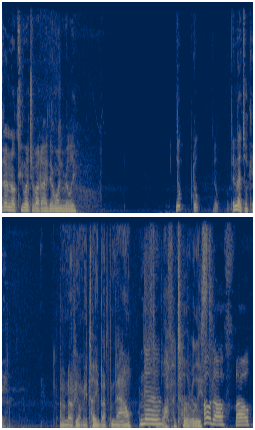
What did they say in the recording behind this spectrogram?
don't know too much about either one really. Nope. Nope. Nope. And that's okay. I don't know if you want me to tell you about them now or No. just hold off until the release. Hold off. I'll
